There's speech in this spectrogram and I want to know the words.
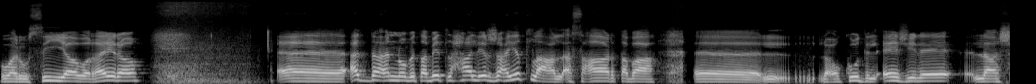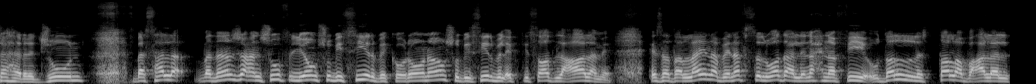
وروسيا وغيرها. أدى أنه بطبيعة الحال يرجع يطلع الأسعار تبع آه، العقود الآجلة لشهر جون. بس هلأ بدنا نرجع نشوف اليوم شو بيصير بكورونا وشو بيصير بالاقتصاد العالمي. إذا ضلينا بنفس الوضع اللي نحن فيه وضل الطلب على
